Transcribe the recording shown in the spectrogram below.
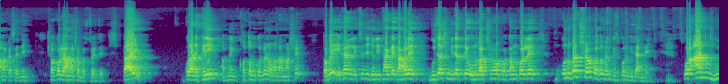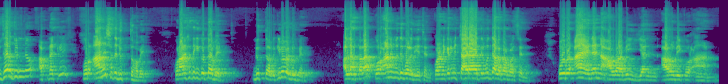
আমার কাছে নেই। সকলের আমল সাব্যস্ত হয়েছে। তাই কোরআন করিম আপনি খতম করবেন রমাদান মাসে। তবে এখানে লিখছেন যে যদি থাকে, তাহলে বুঝার সুবিধার্থে অনুবাদ সহ খতম করলে, অনুবাদ সহ খতমের কিছু কোনো বিধান নেই। কোরআন বুঝার জন্য আপনাকে কোরআনের সাথে ঢুকতে হবে। কোরআনের সাথে কি করতে হবে? ঢুকতে হবে। কীভাবে ঢুকবেন আল্লাহ তালা কোরআনের মধ্যে বলে দিয়েছেন। কোরআন কারিমের চার আয়াতের মধ্যে আল্লাহ তালা বলেছেন কোরআন আরবিয়ান, আরবি কোরআন।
